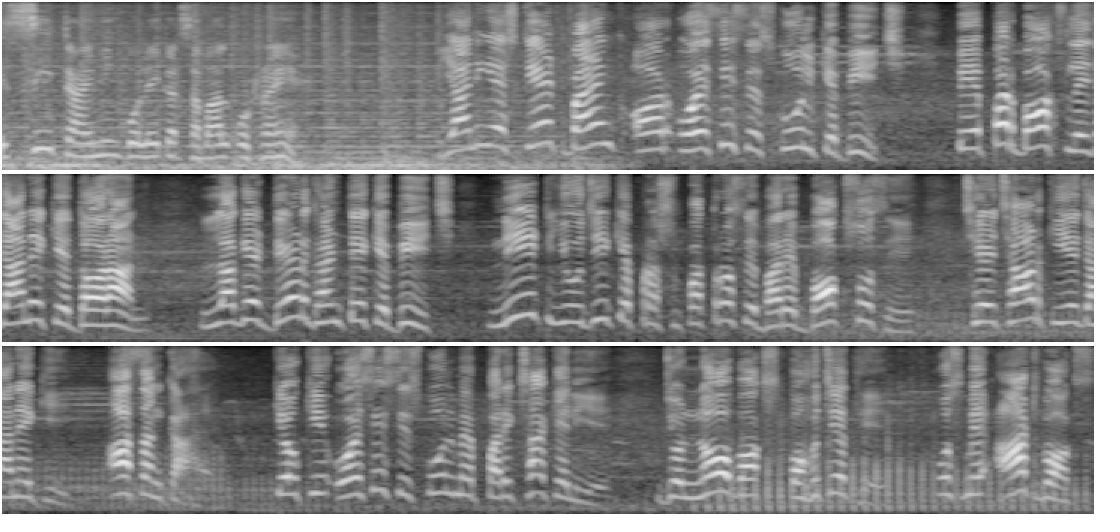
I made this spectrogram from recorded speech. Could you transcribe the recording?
इसी टाइमिंग को लेकर सवाल उठ रहे हैं। यानी स्टेट बैंक और ओएसिस स्कूल के बीच पेपर बॉक्स ले जाने के दौरान लगे डेढ़ घंटे के बीच नीट यूजी के प्रश्न पत्रों से भरे बॉक्सों से छेड़छाड़ किए जाने की आशंका है, क्योंकि ओएसिस स्कूल में परीक्षा के लिए जो नौ बॉक्स पहुँचे थे, उसमें आठ बॉक्स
